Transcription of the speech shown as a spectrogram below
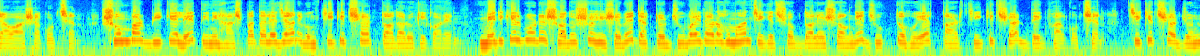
যাওয়া আসা করছেন। সোমবার বিকেলে তিনি হাসপাতালে যান এবং চিকিৎসার তদারকি করেন। মেডিকেল বোর্ডের সদস্য হিসেবে ডক্টর জুবাইদা রহমান চিকিৎসক দলের সঙ্গে যুক্ত হয়ে তার চিকিৎসার দেখভাল করছেন। চিকিৎসার জন্য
